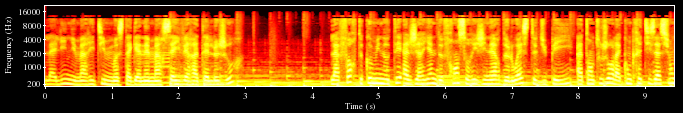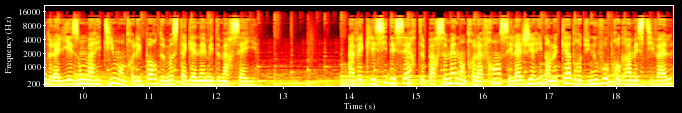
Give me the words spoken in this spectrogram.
La ligne maritime Mostaganem-Marseille verra-t-elle le jour? La forte communauté algérienne de France originaire de l'ouest du pays attend toujours la concrétisation de la liaison maritime entre les ports de Mostaganem et de Marseille. Avec les six dessertes par semaine entre la France et l'Algérie dans le cadre du nouveau programme estival,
